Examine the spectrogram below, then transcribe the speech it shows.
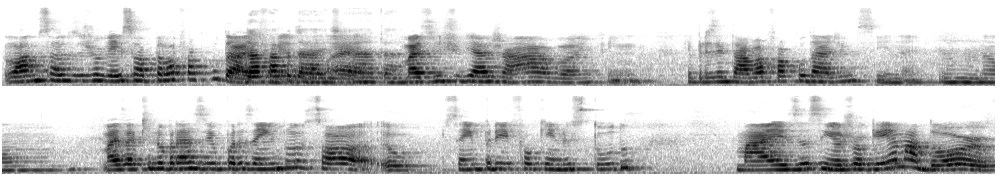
Lá nos Estados Unidos eu joguei só pela faculdade. Da mesmo, faculdade, é. ah, tá. Mas a gente viajava, enfim, representava a faculdade em si, né? Uhum. Não. Mas aqui no Brasil, por exemplo, só eu sempre foquei no estudo. Mas assim, eu joguei amador,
